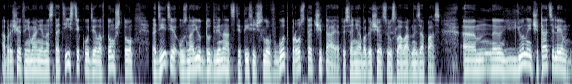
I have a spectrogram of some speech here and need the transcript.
обращают внимание на статистику. Дело в том, что дети узнают до 12 тысяч слов в год просто читая, то есть они обогащают свой словарный запас. Эм, э, юные читатели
